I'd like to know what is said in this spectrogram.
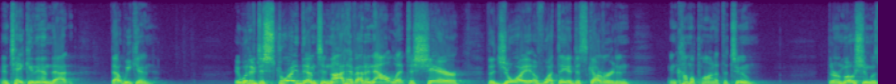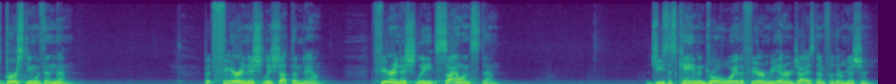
and taken in that, that weekend. It would have destroyed them to not have had an outlet to share the joy of what they had discovered and, and come upon at the tomb. Their emotion was bursting within them. But fear initially shut them down, fear initially silenced them. Jesus came and drove away the fear and re energized them for their mission.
